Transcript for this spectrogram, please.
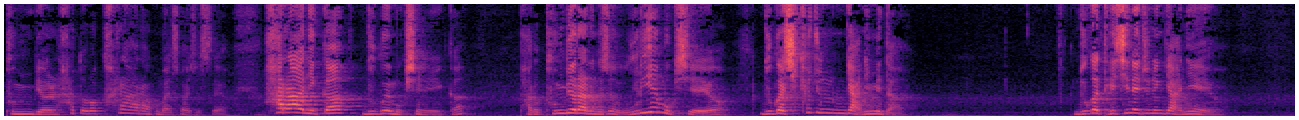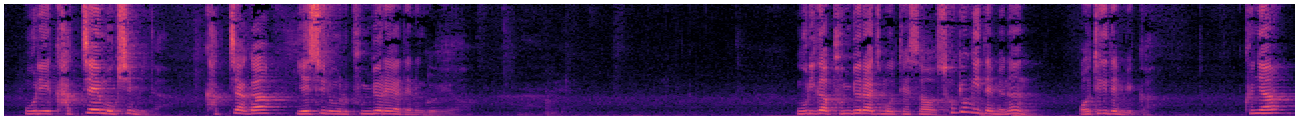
분별하도록 하라라고 말씀하셨어요. 하라 하니까 누구의 몫입니까? 바로 분별하는 것은 우리의 몫이에요. 누가 시켜주는 게 아닙니다. 누가 대신해 주는 게 아니에요. 우리 각자의 몫입니다. 각자가 예수 이름으로 분별해야 되는 거예요. 우리가 분별하지 못해서 소경이 되면은 어떻게 됩니까? 그냥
